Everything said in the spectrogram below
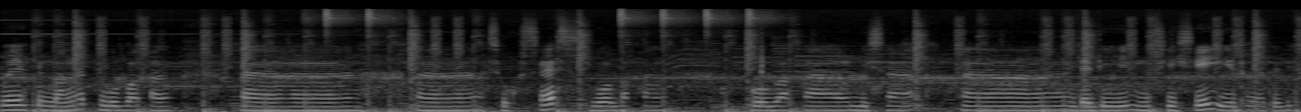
gue yakin banget gue bakal uh, uh, sukses gue bakal gue bakal bisa uh, jadi musisi gitu kata dia.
